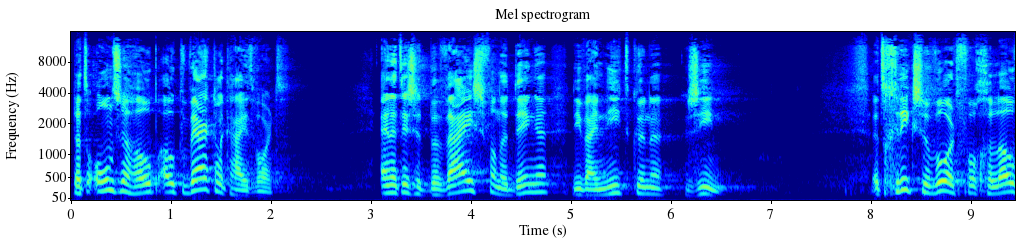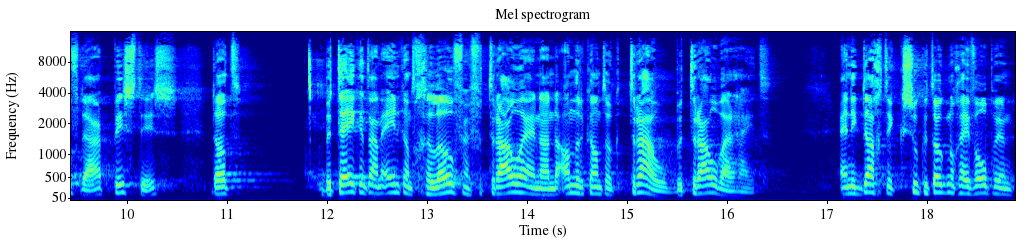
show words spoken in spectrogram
dat onze hoop ook werkelijkheid wordt. En het is het bewijs van de dingen die wij niet kunnen zien. Het Griekse woord voor geloof daar, pistis, dat betekent aan de ene kant geloof en vertrouwen en aan de andere kant ook trouw, betrouwbaarheid. En ik dacht, ik zoek het ook nog even op in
